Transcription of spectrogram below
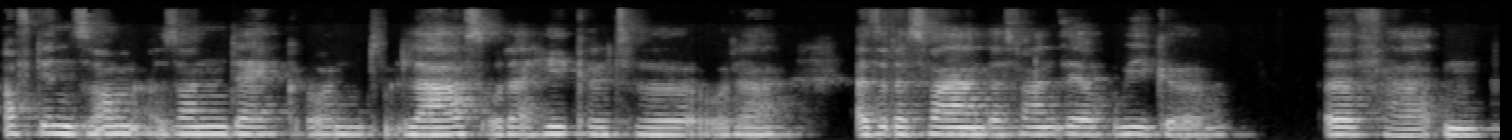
auf den Son Sonnendeck und las oder häkelte oder, also das waren, das waren sehr ruhige äh.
